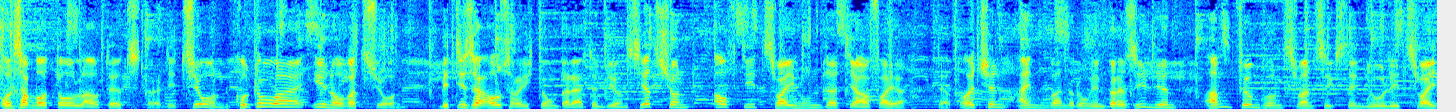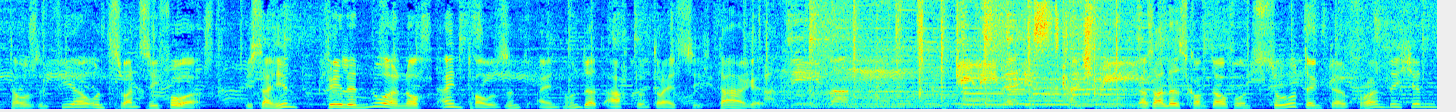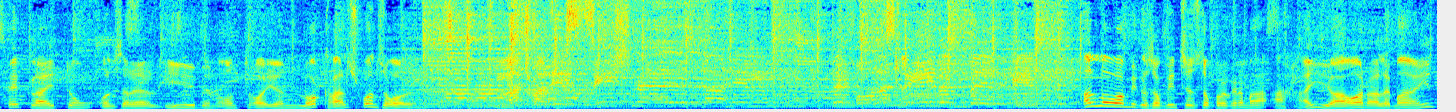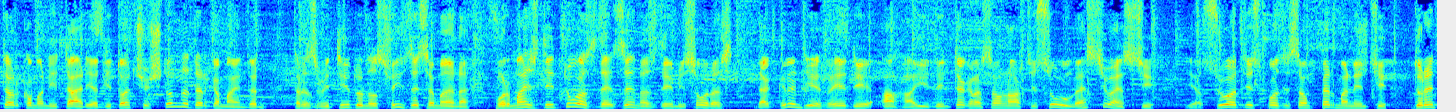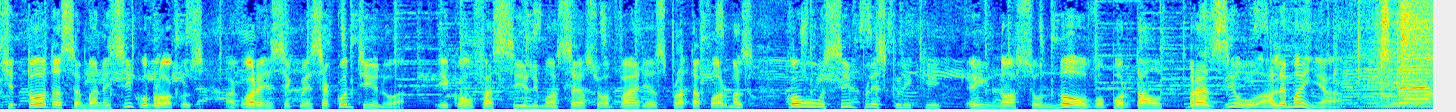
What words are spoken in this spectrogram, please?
Unser Motto lautet Tradition, Kultur, Innovation. Mit dieser Ausrichtung bereiten wir uns jetzt schon auf die 200-Jahr-Feier der deutschen Einwanderung in Brasilien am 25. Juli 2024 vor. Bis dahin fehlen nur noch 1138 Tage. die Wand. Die Liebe ist kein Spiel. Das alles kommt auf uns zu, dank der freundlichen Begleitung unserer lieben und treuen Lokalsponsoren. Manchmal ist sie schnell dahin, bevor das Leben beginnt. Alô, amigos ouvintes do programa Arrai, a Hora Alemã Intercomunitária de Deutsche Stunde der Gemeinden, transmitido nos fins de semana por mais de duas dezenas de emissoras da grande rede Arrai de Integração Norte-Sul, Leste-Oeste, e à sua disposição permanente durante toda a semana em cinco blocos, agora em sequência contínua e com facílimo acesso a várias plataformas com um simples clique em nosso novo portal Brasil-Alemanha. Der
